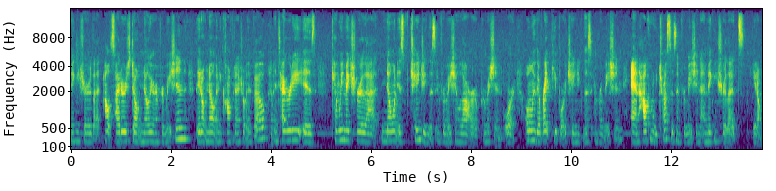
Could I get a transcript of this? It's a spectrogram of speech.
making sure that outsiders don't know your information. They don't know any confidential info. Integrity is can we make sure that no one is changing this information without our permission or only the right people are changing this information and how can we trust this information and making sure that it's you know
